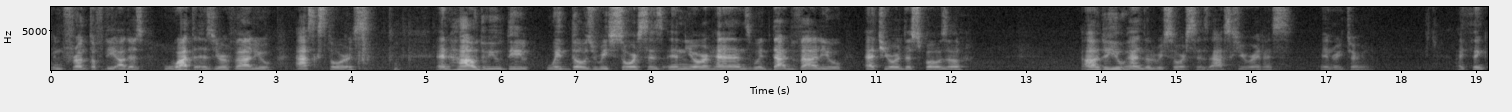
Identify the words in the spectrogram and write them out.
in front of the others. What is your value? asks Taurus. And how do you deal with those resources in your hands, with that value at your disposal? How do you handle resources? asks Uranus in return. I think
